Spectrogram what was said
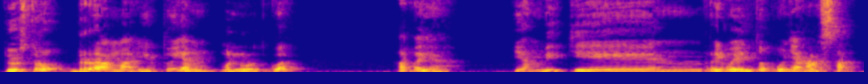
Justru drama itu yang menurut gue apa ya yang bikin rewind tuh punya rasa.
